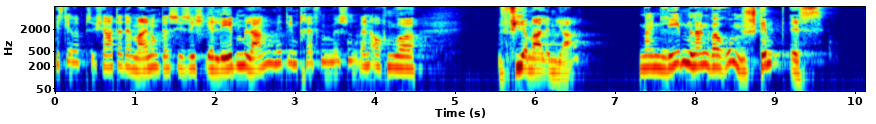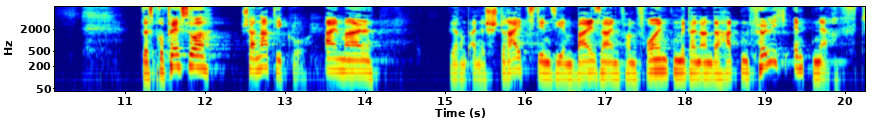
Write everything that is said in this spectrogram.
Ist Ihr Psychiater der Meinung, dass Sie sich Ihr Leben lang mit ihm treffen müssen, wenn auch nur viermal im Jahr? Mein Leben lang warum? Stimmt es, dass Professor Schanatiko einmal während eines Streits, den sie im Beisein von Freunden miteinander hatten, völlig entnervt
